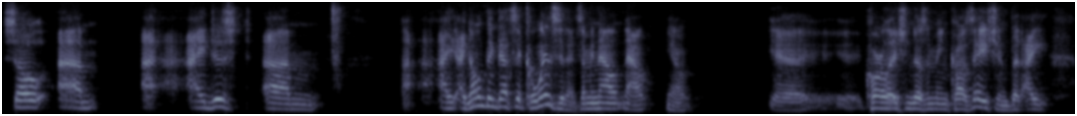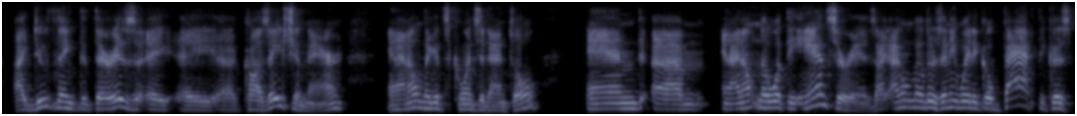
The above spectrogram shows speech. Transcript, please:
So um, I, I, just um, I, I don't think that's a coincidence. I mean, now now you know, uh, correlation doesn't mean causation, but I I do think that there is a, a, a causation there, and I don't think it's coincidental. And um, and I don't know what the answer is. I, I don't know there's any way to go back because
